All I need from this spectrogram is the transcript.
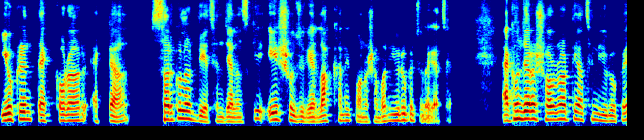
ইউক্রেন ত্যাগ করার একটা সার্কুলার দিয়েছেন জেলেন্সকি এর সুযোগে লাখখানেক মানুষ আবার ইউরোপে চলে গেছে। এখন যারা শরণার্থী আছেন ইউরোপে,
